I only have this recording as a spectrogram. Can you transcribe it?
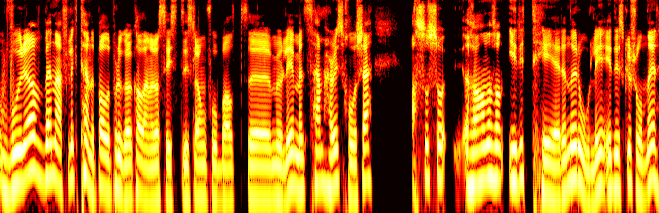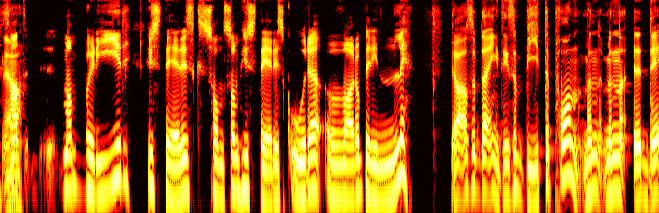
Hvorav Ben Affleck tenner på alle plugger og kaller han rasist, islamofob, alt uh, mulig, men Sam Harris holder seg altså så, Han er sånn irriterende rolig i diskusjoner, Ja. sånn at man blir hysterisk sånn som hysterisk-ordet var opprinnelig. Ja, altså Det er ingenting som biter på han, men, men det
